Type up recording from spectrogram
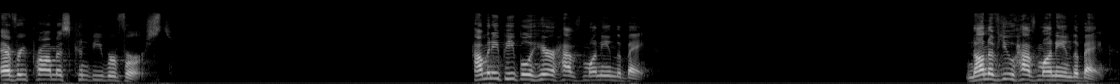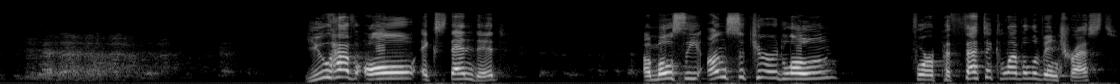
Every promise can be reversed. How many people here have money in the bank? None of you have money in the bank. you have all extended a mostly unsecured loan for a pathetic level of interest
